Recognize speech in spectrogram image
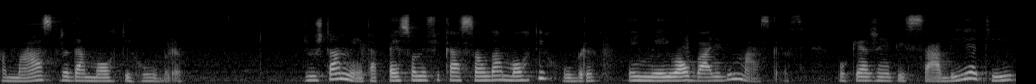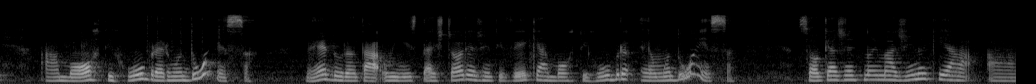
A Máscara da Morte Rubra? Justamente a personificação da morte rubra em meio ao baile de máscaras, porque a gente sabia que a morte rubra era uma doença. Né? Durante a, o início da história, a gente vê que a morte rubra é uma doença. Só que a gente não imagina que a, a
